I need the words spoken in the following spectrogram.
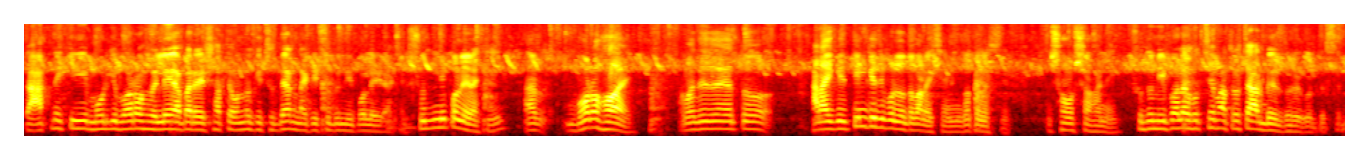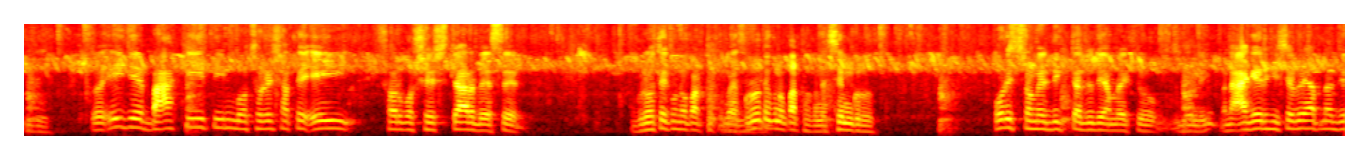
তা আপনি কি মুরগি বড় হইলে আবার এর সাথে অন্য কিছু দেন নাকি শুধু নিপলেই রাখেন? শুধু নিপলে রাখি। আর বড় হয়। আমাদের জায়গায় তো আড়াই কেজি তিন কেজি পর্যন্ত বানাইছি আমি গত বছর সমস্যা হয়নি শুধু নিপলে হচ্ছে মাত্র চার বেজ ধরে করতেছেন তো এই যে বাকি তিন বছরের সাথে এই সর্বশেষ চার বেসের গ্রোথে কোনো পার্থক্য? গ্রোথে কোনো পার্থক্য নেই সেম গ্রোথ পরিশ্রমের দিকটা যদি আমরা একটু বলি মানে আগের হিসেবে আপনার যে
